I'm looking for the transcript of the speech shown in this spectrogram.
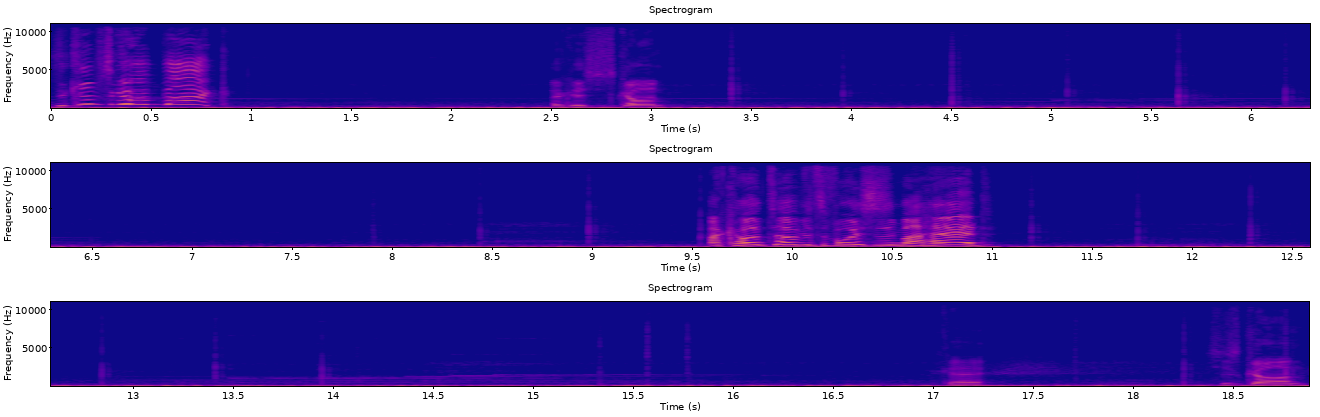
It keeps going back. Okay, she's gone. I can't tell if it's voices in my head. Okay. She's gone.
